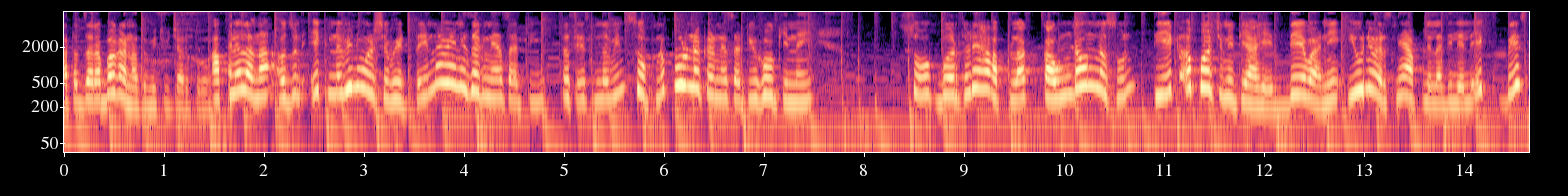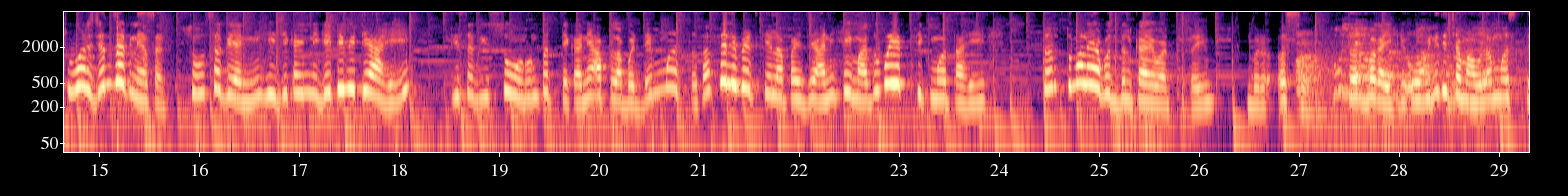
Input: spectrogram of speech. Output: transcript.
आता जरा बघा ना तुम्हीच विचार करून. आपल्याला ना अजून एक नवीन वर्ष भेटतंय नव्याने जगण्यासाठी तसेच नवीन स्वप्न पूर्ण करण्यासाठी हो की नाही? सो बर्थडे हा आपला काउंटडाऊन नसून ती एक अपॉर्च्युनिटी आहे. देवाने युनिव्हर्सने आपल्याला दिलेले एक बेस्ट व्हर्जन जगण्यासाठी. सो सगळ्यांनी ही जी काही निगेटिव्हिटी आहे ती सगळी सोडून प्रत्येकाने आपला बर्थडे मस्त असा सेलिब्रेट केला पाहिजे आणि हे माझं वैयक्तिक मत आहे. तर तुम्हाला याबद्दल काय वाटतंय बरं असं. तर बघा इकडे ओवीने तिच्या माऊला मस्त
